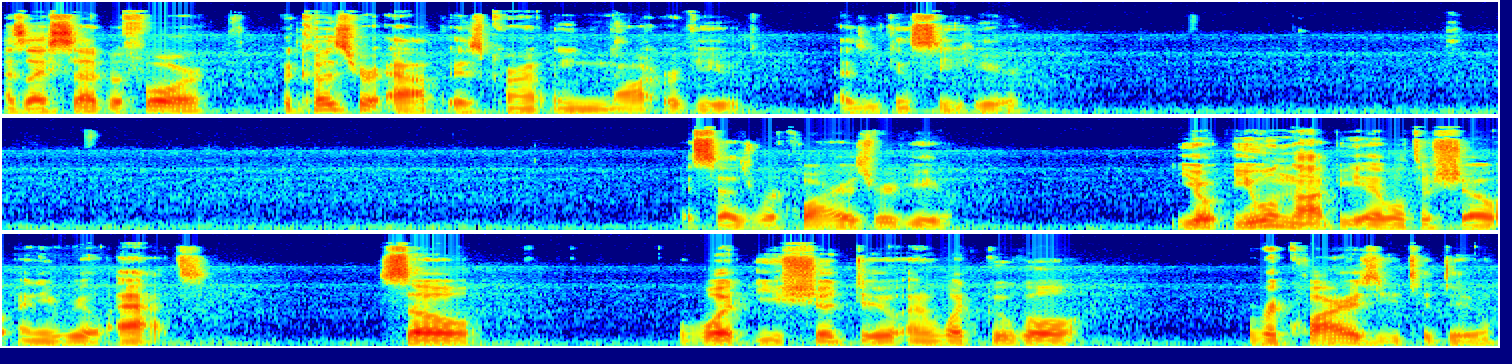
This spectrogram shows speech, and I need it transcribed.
As I said before, because your app is currently not reviewed, as you can see here, it says requires review, you, you will not be able to show any real ads. So what you should do and what Google requires you to do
